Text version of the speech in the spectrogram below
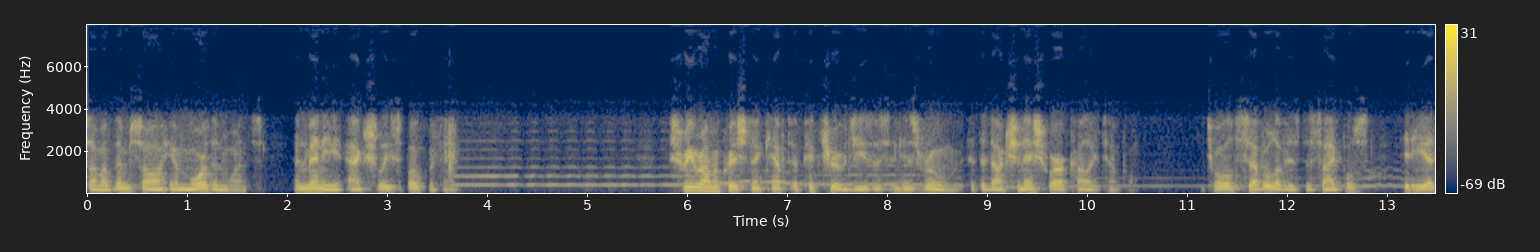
Some of them saw him more than once, and many actually spoke with him. Sri Ramakrishna kept a picture of Jesus in his room at the Dakshineshwar Kali temple. He told several of his disciples that he had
